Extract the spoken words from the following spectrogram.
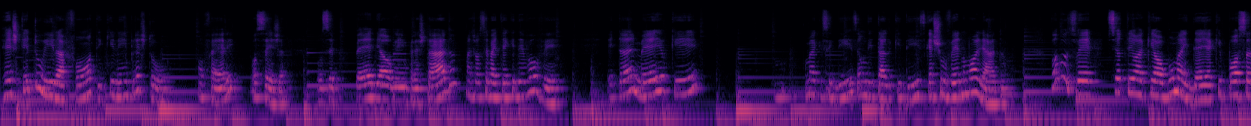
restituir a fonte que lhe emprestou. Confere? Ou seja, você pede a alguém emprestado, mas você vai ter que devolver. Então é meio que como é que se diz? É um ditado que diz que é chover no molhado. Vamos ver se eu tenho aqui alguma ideia que possa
